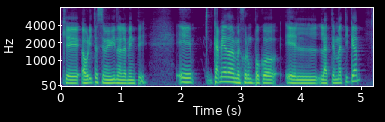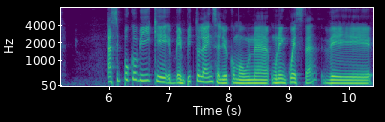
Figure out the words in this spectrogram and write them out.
que ahorita se me vino a la mente. Eh, cambiando a lo mejor un poco la temática. Hace poco vi que en Pictoline salió como una, una encuesta de.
